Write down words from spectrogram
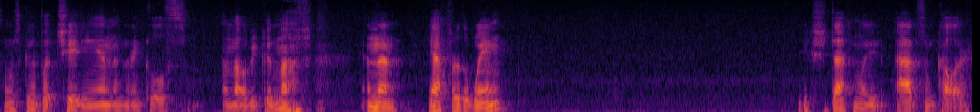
So I'm just going to put shading in and wrinkles and that'll be good enough. And then, yeah, for the wing, you should definitely add some color.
